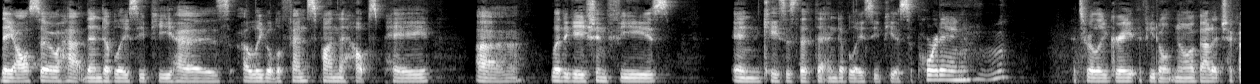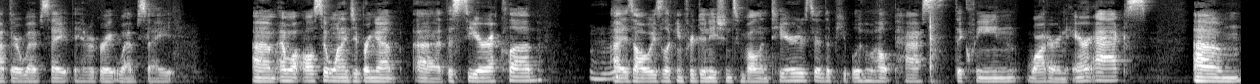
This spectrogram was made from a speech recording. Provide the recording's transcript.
they also have the NAACP has a legal defense fund that helps pay uh, litigation fees in cases that the NAACP is supporting. Mm-hmm. It's really great. If you don't know about it, check out their website. They have a great website. Um, I also wanted to bring up uh, the Sierra Club. Uh, is always looking for donations and volunteers. They're the people who help pass the Clean Water and Air Acts. Um,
